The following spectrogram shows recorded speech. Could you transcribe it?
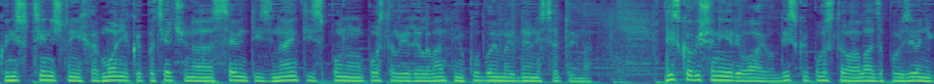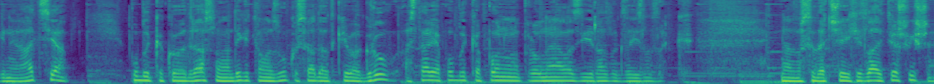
koji nisu cinični i harmonije koji podsjećaju na 70s i 90s ponovno postali relevantni u klubovima i u dnevnim setovima. Disco više nije revival, disco je postao alat za povezivanje generacija, publika koja je odrasla na digitalnom zvuku sada otkriva groove, a starija publika ponovno pronalazi razlog za izlazak. Nadam se da će ih izladiti još više.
